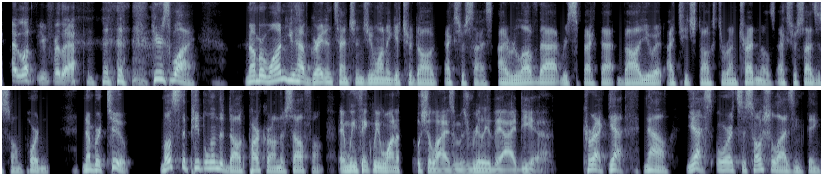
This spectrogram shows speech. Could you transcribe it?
I love you for that. here's why. Number one, you have great intentions. You want to get your dog exercise. I love that, respect that, value it. I teach dogs to run treadmills. Exercise is so important. Number two, most of the people in the dog park are on their cell phone. And we think we want to socialize them is really the idea. Correct. Yeah. Now, yes, or it's a socializing thing.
